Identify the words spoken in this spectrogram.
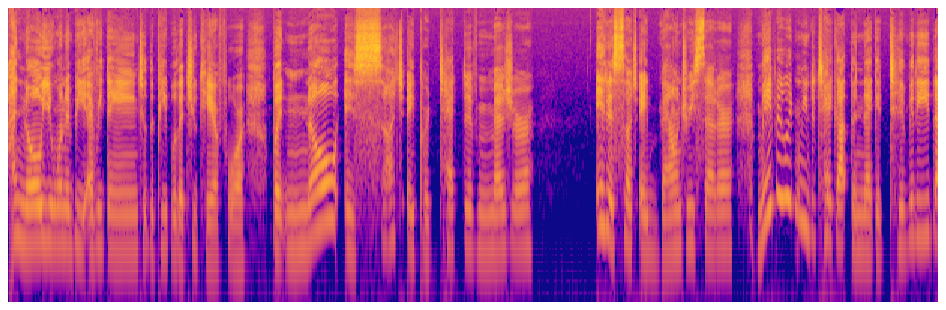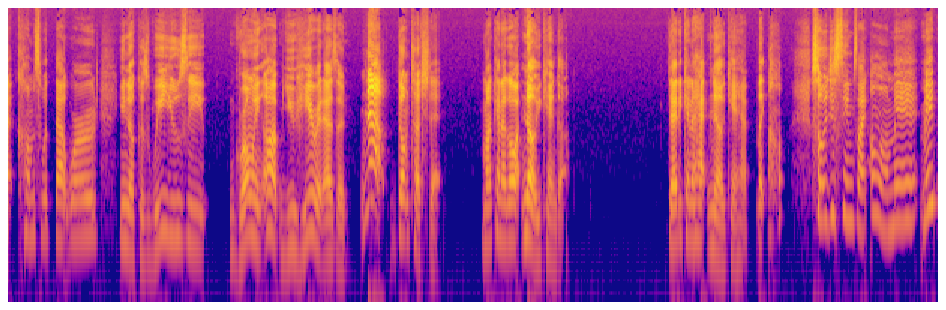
I know you want to be everything to the people that you care for, but no is such a protective measure. It is such a boundary setter. Maybe we need to take out the negativity that comes with that word, you know, because we usually, growing up, you hear it as a no, don't touch that. Mom, can I go? No, you can't go. Daddy, can have? No, can't have. Like, so it just seems like, oh man, maybe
